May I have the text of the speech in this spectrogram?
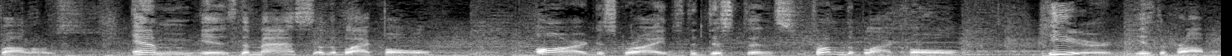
follows. M is the mass of the black hole. R describes the distance from the black hole. Here is the problem.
